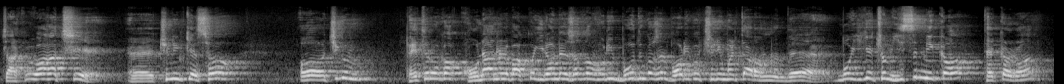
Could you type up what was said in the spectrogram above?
자 그와 같이 에, 주님께서 어, 지금 베드로가 고난을 받고 이러면서도 우리 모든 것을 버리고 주님을 따랐는데 뭐 이게 좀 있습니까 대가가?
